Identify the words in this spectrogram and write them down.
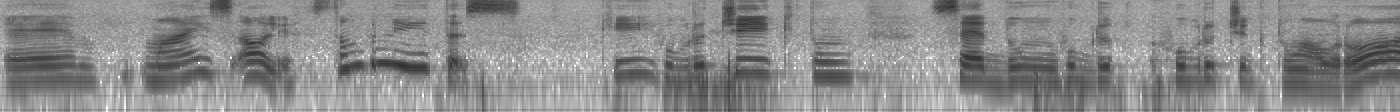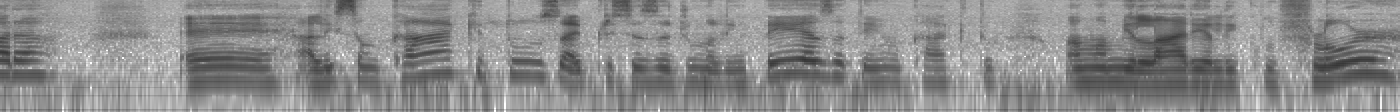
É, mas, olha, estão bonitas. Aqui, rubrotictum, sedum rubro, rubrotictum aurora. É, ali são cactos, aí precisa de uma limpeza. Tem um cacto, uma mamilária ali com flor.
